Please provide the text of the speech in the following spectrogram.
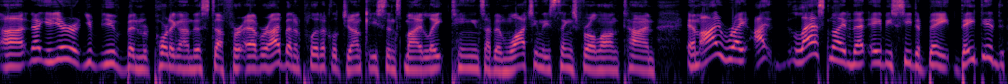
Uh, now you're you've, you've been reporting on this stuff forever. I've been a political junkie since my late teens. I've been watching these things for a long time. Am I right? I last night in that ABC debate, they did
